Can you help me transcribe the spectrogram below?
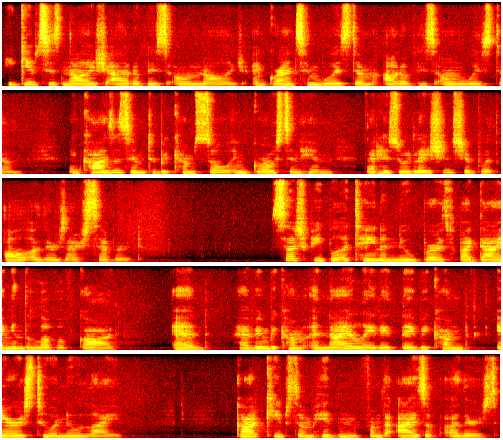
He gives his knowledge out of his own knowledge, and grants him wisdom out of his own wisdom, and causes him to become so engrossed in him that his relationship with all others are severed. Such people attain a new birth by dying in the love of God, and, having become annihilated, they become heirs to a new life. God keeps them hidden from the eyes of others,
